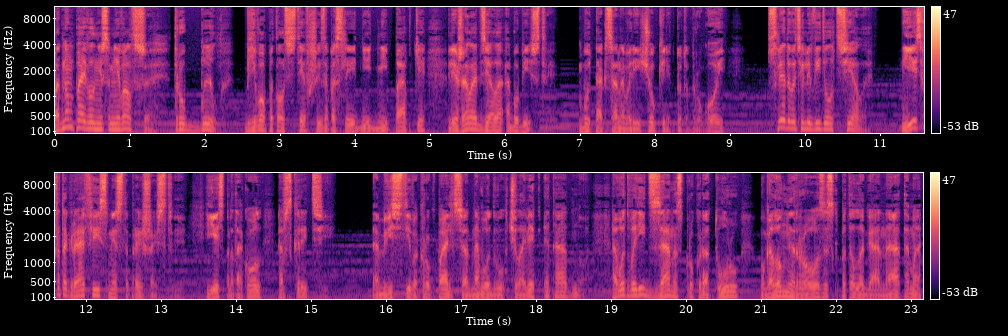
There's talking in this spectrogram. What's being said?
одном Павел не сомневался. Труп был. В его потолстевшей за последние дни папке лежало дело об убийстве. Будь то Оксана Варичук или кто-то другой. Следователь видел тело, есть фотографии с места происшествия. Есть протокол о вскрытии. Обвести вокруг пальца одного-двух человек – это одно. А вот водить за нос прокуратуру, уголовный розыск, патологоанатома,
